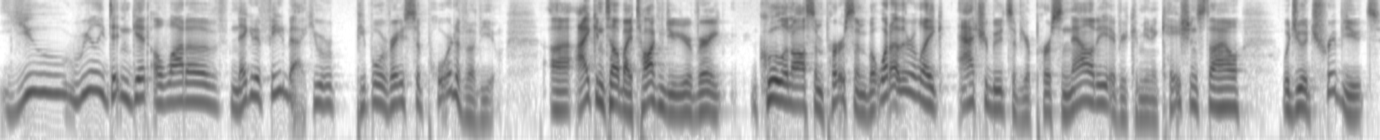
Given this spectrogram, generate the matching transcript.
you really didn't get a lot of negative feedback. You were people were very supportive of you. Uh, I can tell by talking to you, you're a very cool and awesome person. But what other like attributes of your personality, of your communication style, would you attribute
